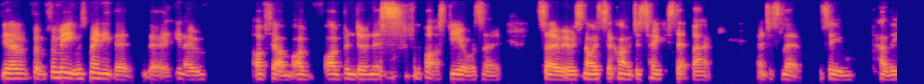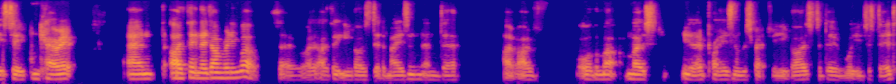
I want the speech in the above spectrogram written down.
you know, for, for me, it was mainly the you know, obviously I'm, I've I've been doing this for the past year or so, so it was nice to kind of just take a step back and just let see how these two can carry it. And I think they've done really well. So I, I think you guys did amazing, and uh, I, I've all the mo- most you know praise and respect for you guys to do what you just did.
